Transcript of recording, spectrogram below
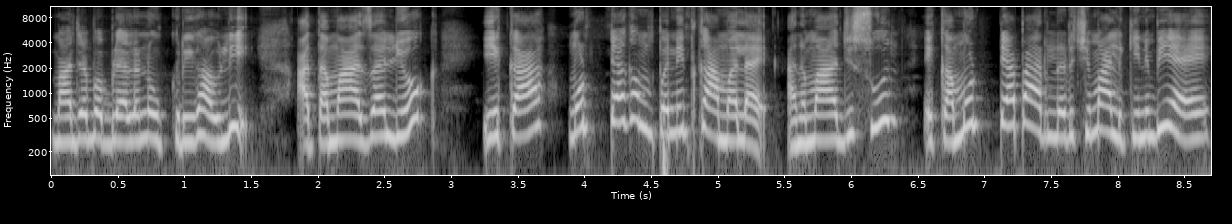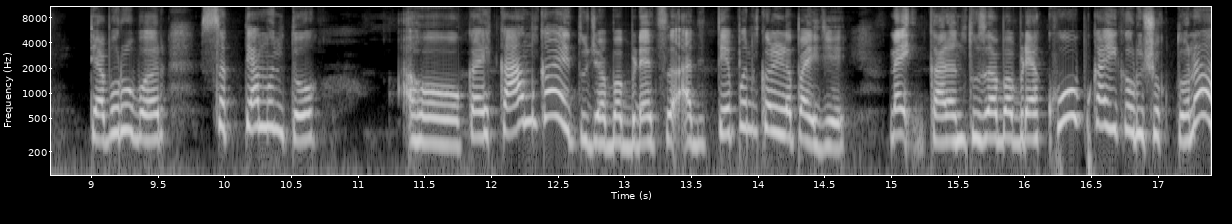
माझ्या बबड्याला नोकरी घावली. आता माझा लोक एका मोठ्या कंपनीत कामाला आहे. आणि माझी सून एका मोठ्या पार्लरची मालकीन बी आहे. त्याबरोबर सत्या म्हणतो हो काय काम काय आहे तुझ्या बबड्याचं? आधी ते पण कळलं पाहिजे. नाही कारण तुझा बबड्या खूप काही करू शकतो ना?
